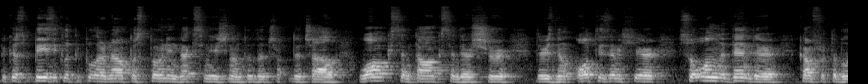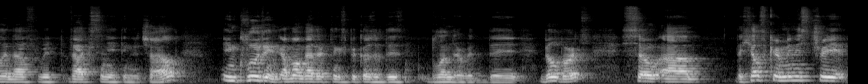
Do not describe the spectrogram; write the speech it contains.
because basically people are now postponing vaccination until the, ch- the child walks and talks and they're sure there is no autism here. So only then they're comfortable enough with vaccinating the child, including among other things because of this blunder with the billboards. So. Um, the healthcare ministry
